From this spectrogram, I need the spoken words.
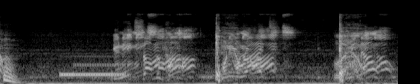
You need something, huh? One of your rides? Let me know.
